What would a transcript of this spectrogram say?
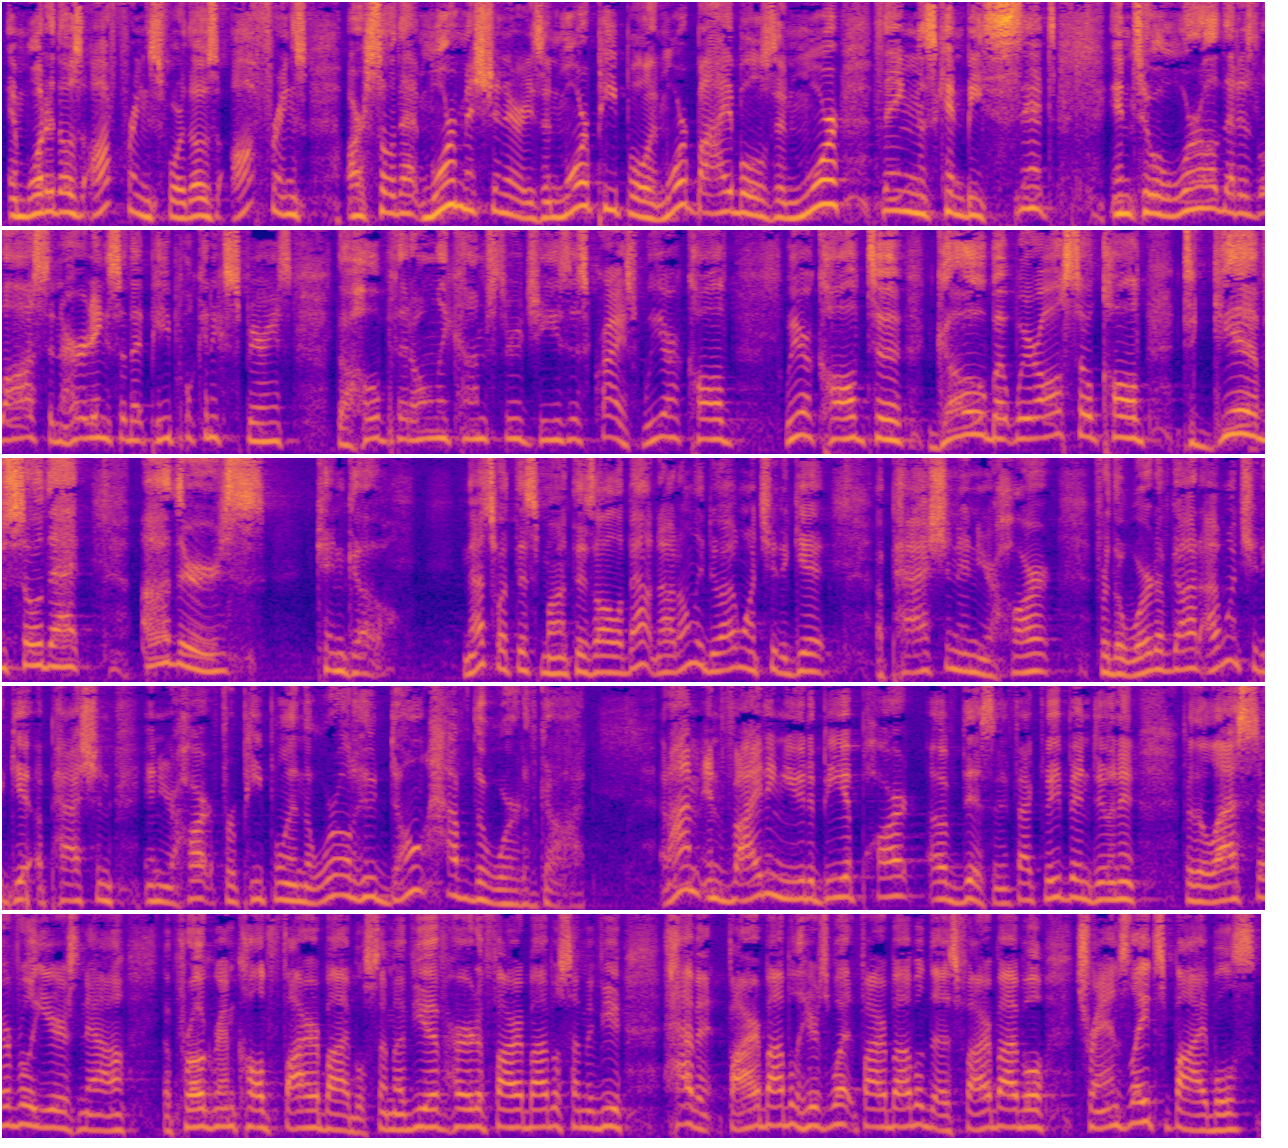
And what are those offerings for? Those offerings are so that more missionaries and more people and more Bibles and more things can be sent into a world that is lost and hurting so that people can experience the hope that only comes through Jesus Christ. We are called we are called to go, but we're also called to give so that others can go. And that's what this month is all about. Not only do I want you to get a passion in your heart for the Word of God, I want you to get a passion in your heart for people in the world who don't have the Word of God. And I'm inviting you to be a part of this. And in fact, we've been doing it for the last several years now, a program called Fire Bible. Some of you have heard of Fire Bible, some of you haven't. Fire Bible, here's what Fire Bible does Fire Bible translates Bibles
